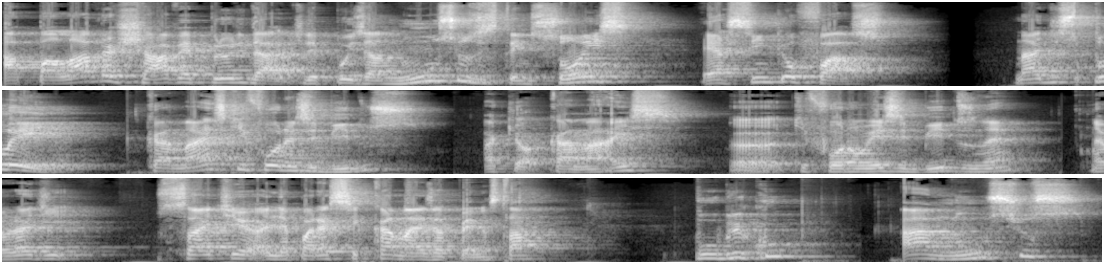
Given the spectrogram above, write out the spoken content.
a palavra-chave é prioridade. Depois anúncios, extensões, é assim que eu faço. Na display, canais que foram exibidos, aqui ó, canais uh, que foram exibidos, né? Na verdade, o site ele aparece canais apenas, tá? Público, anúncios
